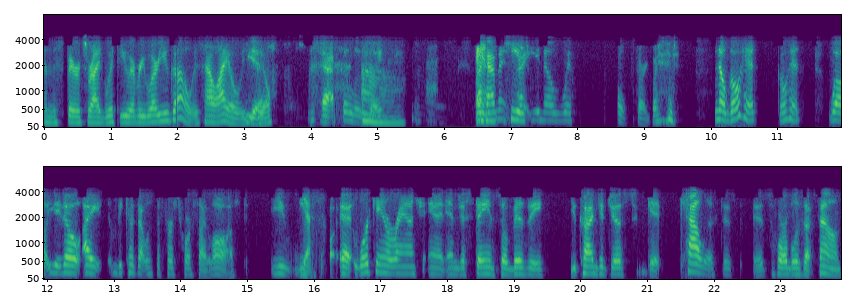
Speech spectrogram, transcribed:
and the spirits ride with you everywhere you go is how I always Yes. feel. absolutely Uh, I haven't he is I, you know with oh sorry go ahead no go ahead go ahead Well, you know, I because that was the first horse I lost. You yes uh, working a ranch and and just staying so busy, you kind of just get calloused. As as horrible as that sounds,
